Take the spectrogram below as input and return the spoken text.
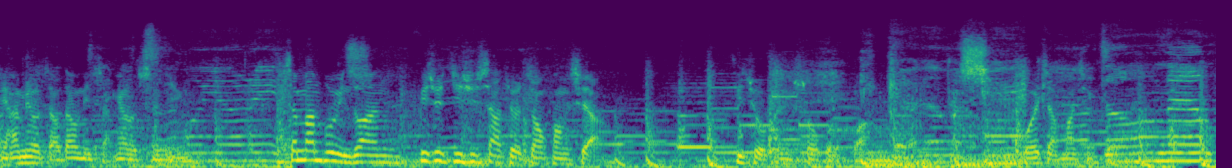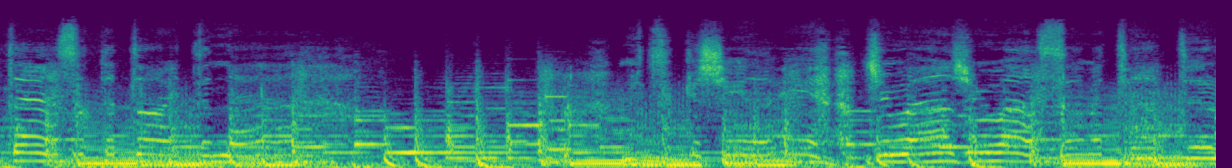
你还没有找到你想要的声音，在漫步云端必须继续下去的状況下，記住我跟你說過的話，我會找慢情況。見次第じわじわ責め立てる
